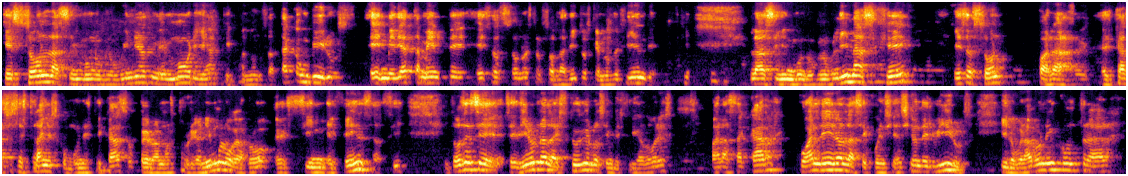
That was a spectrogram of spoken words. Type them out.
que son las inmunoglobulinas memoria, que cuando nos ataca un virus, inmediatamente esos son nuestros soldaditos que nos defienden. Las inmunoglobulinas G, esas son para casos extraños como en este caso, pero a nuestro organismo lo agarró eh, sin defensa, ¿sí? Entonces se dieron al estudio los investigadores para sacar cuál era la secuenciación del virus y lograron encontrar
